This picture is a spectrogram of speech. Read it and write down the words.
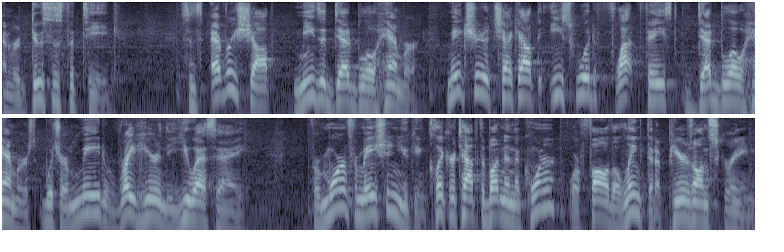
and reduces fatigue. Since every shop needs a dead blow hammer, make sure to check out the Eastwood flat-faced dead blow hammers, which are made right here in the USA. For more information, you can click or tap the button in the corner or follow the link that appears on screen.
